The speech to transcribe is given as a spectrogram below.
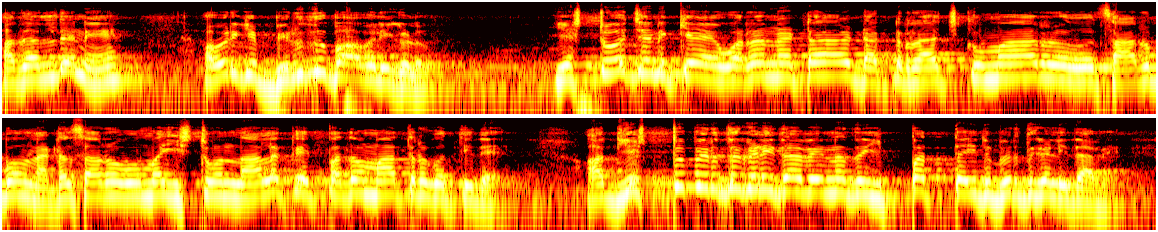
ಅದಲ್ಲದೆ ಅವರಿಗೆ ಬಿರುದು ಬಾವಲಿಗಳು. ಎಷ್ಟೋ ಜನಕ್ಕೆ ವರನಟ, ಡಾಕ್ಟರ್ ರಾಜ್ಕುಮಾರ್, ಸಾರ್ವಭೌಮ, ನಟ ಸಾರ್ವಭೌಮ, ಇಷ್ಟೊಂದು ನಾಲ್ಕೈದು ಪದ ಮಾತ್ರ ಗೊತ್ತಿದೆ. ಅದೆಷ್ಟು ಬಿರುದುಗಳಿದ್ದಾವೆ ಅನ್ನೋದು ಇಪ್ಪತ್ತೈದು ಬಿರುದುಗಳಿದ್ದಾವೆ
